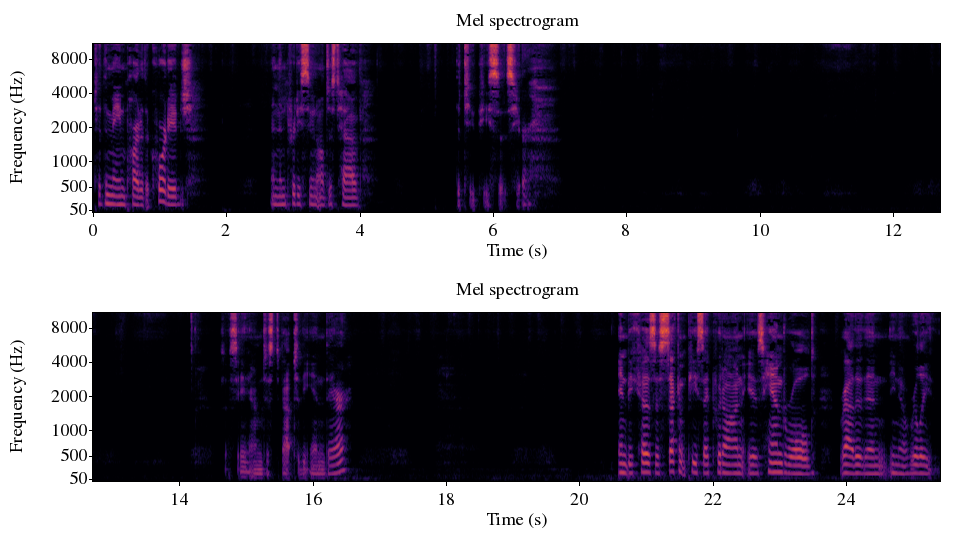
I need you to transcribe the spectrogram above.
to the main part of the cordage. And then pretty soon I'll just have the two pieces here. So see, I'm just about to the end there. And because the second piece I put on is hand rolled rather than, you know, really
